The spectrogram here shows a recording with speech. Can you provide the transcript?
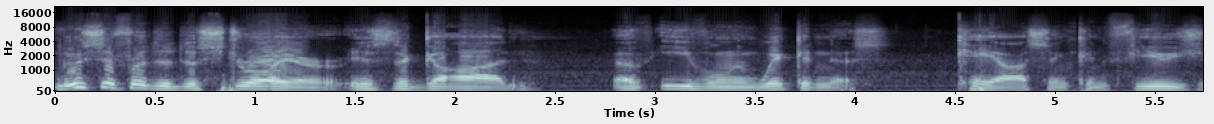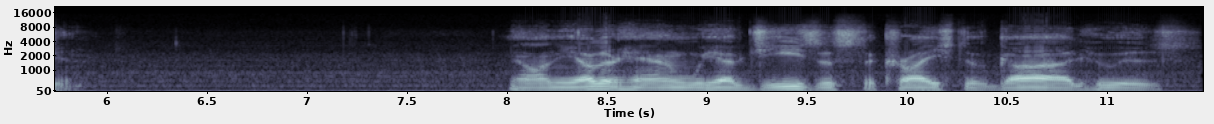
Lucifer the Destroyer is the God of evil and wickedness, chaos and confusion. Now, on the other hand, we have Jesus, the Christ of God, who is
